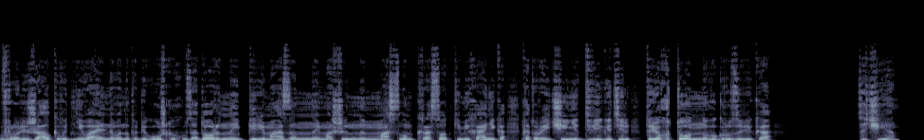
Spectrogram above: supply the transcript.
в роли жалкого дневального на побегушках у задорной, перемазанной машинным маслом красотки-механика, которая чинит двигатель трехтонного грузовика. Зачем?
